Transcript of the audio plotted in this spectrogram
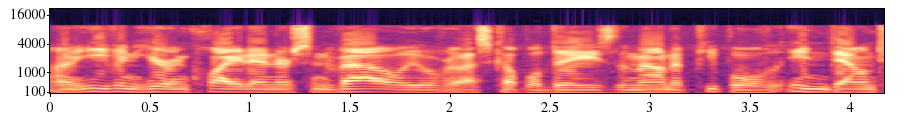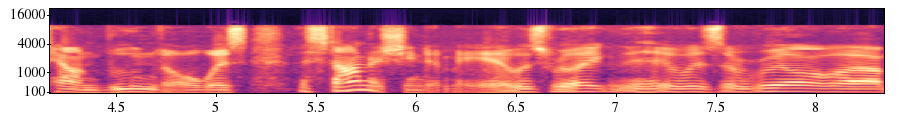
uh, even here in quiet Anderson Valley over the last couple couple days, the amount of people in downtown Boonville was astonishing to me. It was really, it was a real uh,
